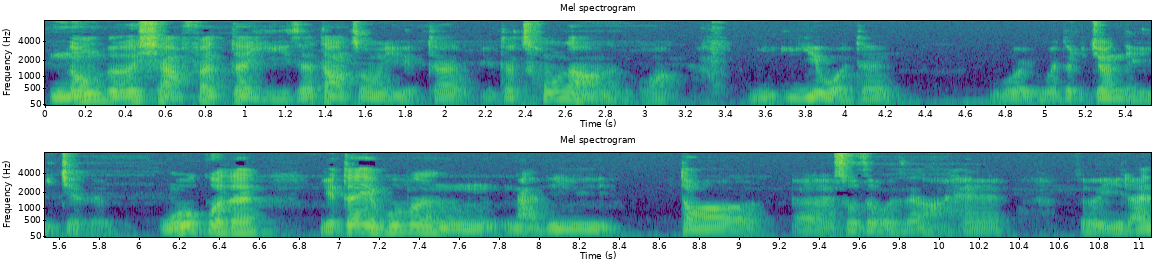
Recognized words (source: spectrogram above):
侬搿个想法在现实当中有得有得冲撞个辰光，伊伊会得会会得比较难以接受。我觉着有得一部分外地到呃苏州或者上海，就伊拉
